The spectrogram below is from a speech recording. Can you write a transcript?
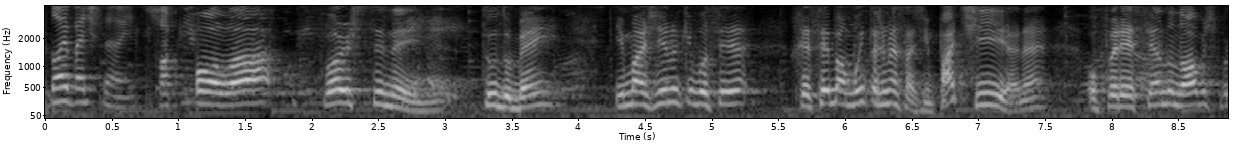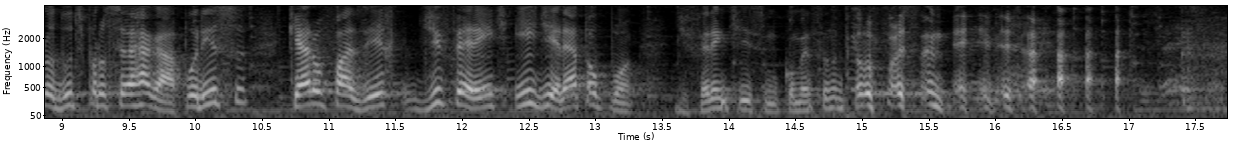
Dói bastante. Só que Olá, First Name. Tudo bem? Imagino que você receba muitas mensagens, empatia, né? Oferecendo novos produtos para o seu RH. Por isso, quero fazer diferente, ir direto ao ponto. Diferentíssimo, começando pelo First Name.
